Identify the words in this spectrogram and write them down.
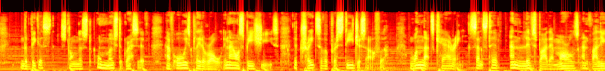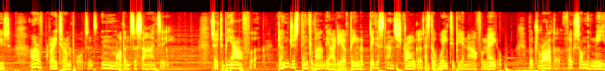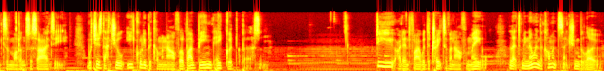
the biggest, strongest, or most aggressive, have always played a role in our species, the traits of a prestigious alpha, one that's caring, sensitive, and lives by their morals and values, are of greater importance in modern society. So to be alpha, don't just think about the idea of being the biggest and strongest as the way to be an alpha male, but rather focus on the needs of modern society, which is that you'll equally become an alpha by being a good person. Do you identify with the traits of an alpha male? Let me know in the comment section below.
